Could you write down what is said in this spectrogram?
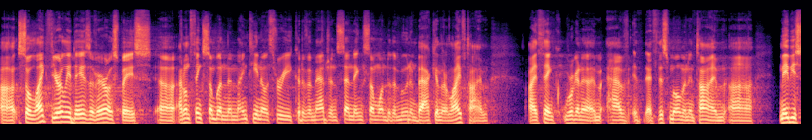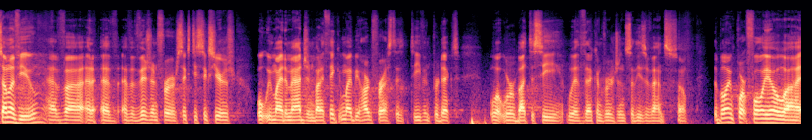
Uh, so like the early days of aerospace, uh, I don't think someone in 1903 could have imagined sending someone to the moon and back in their lifetime. I think we're going to have, at this moment in time, uh, maybe some of you have, uh, have, have a vision for 66 years what we might imagine, but I think it might be hard for us to, to even predict what we're about to see with the convergence of these events. So the Boeing portfolio, uh,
